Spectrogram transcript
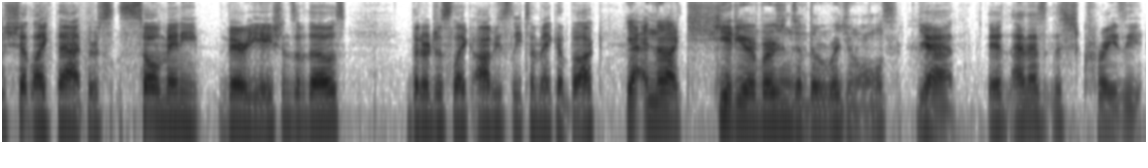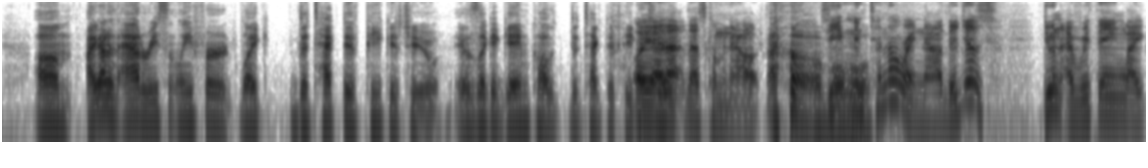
shit like that. There's so many variations of those that are just like obviously to make a buck. Yeah, and they're like shittier versions of the originals. yeah it and that's this is crazy. Um i got an ad recently for like detective pikachu. It was like a game called detective pikachu Oh yeah, that that's coming out. A See, mobile- Nintendo right now, they're just doing everything like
